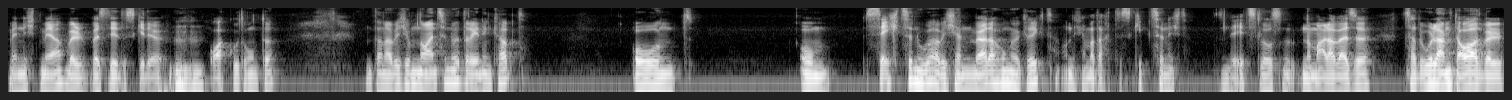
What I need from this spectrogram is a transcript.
wenn nicht mehr, weil, weißt du, das geht ja arg gut runter. Und dann habe ich um 19 Uhr Training gehabt und um 16 Uhr habe ich einen Mörderhunger gekriegt und ich habe mir gedacht, das gibt's ja nicht. Was ist denn jetzt los? Normalerweise, es hat urlang gedauert, weil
